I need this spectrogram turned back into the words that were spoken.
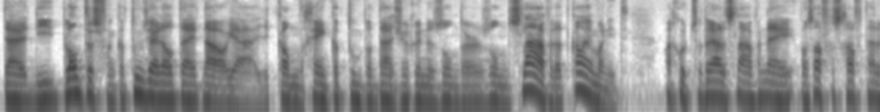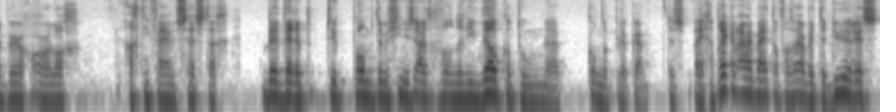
daar, die planters van katoen zeiden altijd, nou ja, je kan geen katoenplantage runnen zonder, zonder slaven. Dat kan helemaal niet. Maar goed, zodra de slavernij was afgeschaft na de burgeroorlog 1865, werden natuurlijk prompt de machines uitgevonden die wel uh, konden plukken. Dus bij gebrek aan arbeid of als arbeid te duur is,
